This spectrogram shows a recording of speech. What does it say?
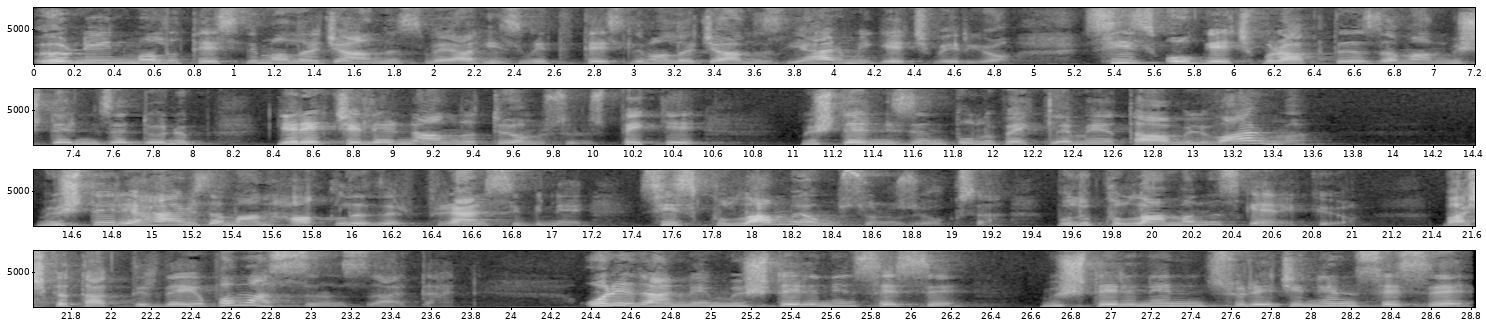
Örneğin malı teslim alacağınız veya hizmeti teslim alacağınız yer mi geç veriyor? Siz o geç bıraktığı zaman müşterinize dönüp gerekçelerini anlatıyor musunuz? Peki müşterinizin bunu beklemeye tahammülü var mı? Müşteri her zaman haklıdır prensibini siz kullanmıyor musunuz yoksa? Bunu kullanmanız gerekiyor. Başka takdirde yapamazsınız zaten. O nedenle müşterinin sesi, müşterinin sürecinin sesi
